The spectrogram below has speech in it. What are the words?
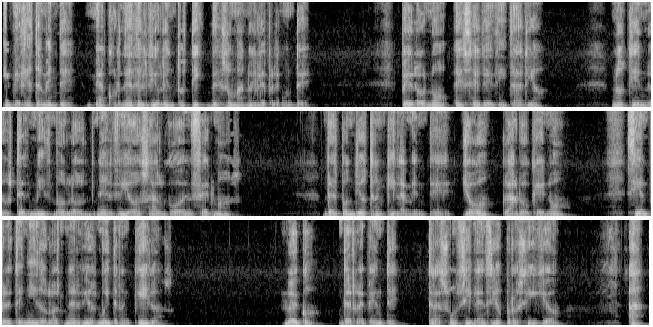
Inmediatamente me acordé del violento tic de su mano y le pregunté, —¿Pero no es hereditario? ¿No tiene usted mismo los nervios algo enfermos? Respondió tranquilamente. —¿Yo? Claro que no. Siempre he tenido los nervios muy tranquilos. Luego, de repente, tras un silencio, prosiguió. —Ah,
